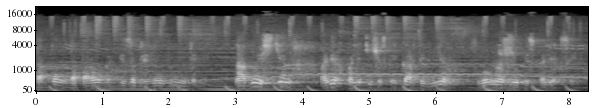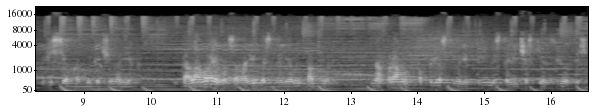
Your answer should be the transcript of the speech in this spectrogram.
подполз до порога и заглянул внутрь. На одной из стен, поверх политической карты мира, словно жук из коллекции, висел какой-то человек. Голова его завалилась на левый погон. На правом поплескивали три металлические звездочки.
